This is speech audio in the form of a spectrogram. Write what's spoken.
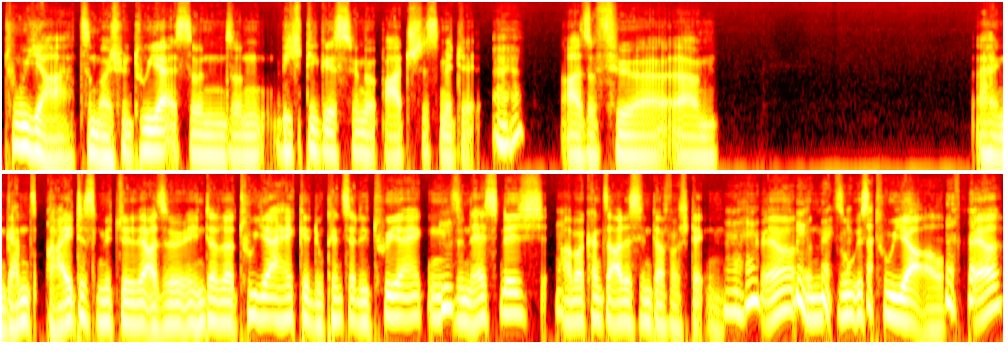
Thuja. Zum Beispiel Thuja ist so ein, so ein wichtiges homöopathisches Mittel. Aha. Also für ähm, ein ganz breites Mittel, also hinter der Thuja-Hecke, du kennst ja die Thuja-Hecken, Mhm. sind hässlich, Mhm. aber kannst du alles hinter verstecken. Mhm. Ja, und so ist Thuja auch. Ja?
